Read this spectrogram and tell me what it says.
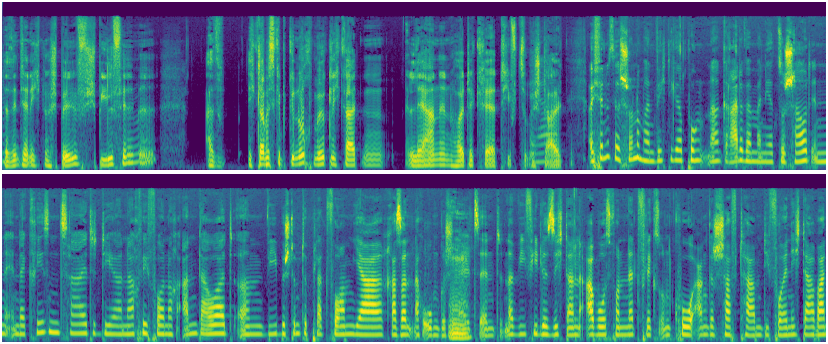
Da sind ja nicht nur Spiel, Spielfilme. Also ich glaube, es gibt genug Möglichkeiten, Lernen heute kreativ zu Ja. gestalten. Aber ich finde es ja schon nochmal ein wichtiger Punkt, ne? gerade wenn man jetzt so schaut in, in der Krisenzeit, die ja nach wie vor noch andauert, ähm, wie bestimmte Plattformen ja rasant nach oben gestellt sind, ne? wie viele sich dann Abos von Netflix und Co. angeschafft haben, die vorher nicht da waren.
